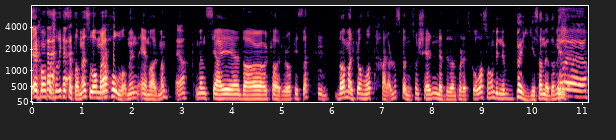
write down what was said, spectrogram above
Jeg kan fortsatt ikke sette han ned, så da må jeg holde han i den ene armen Ja. mens jeg da klarer å pisse. Mm. Da merker han at her er det noe spennende som skjer nedi den toalettskåla, så han begynner å bøye seg nedover. Ja, ja, ja.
